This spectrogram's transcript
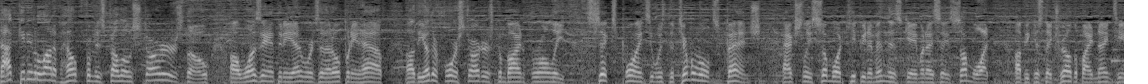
Not getting a lot of help from his fellow starters, though, uh, was Anthony Edwards in that opening half. Uh, the other four starters combined for only six points. It was the Timberwolves bench actually somewhat keeping him in this game, and I say somewhat uh, because they trailed it by 19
